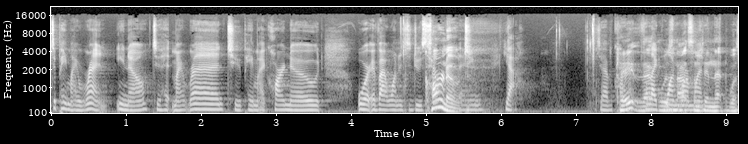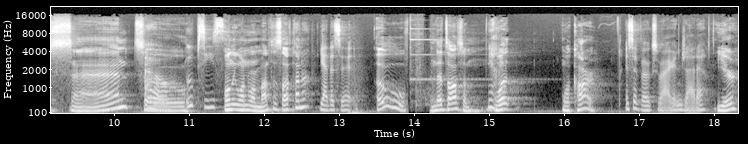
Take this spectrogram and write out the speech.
to pay my rent, you know, to hit my rent, to pay my car note, or if I wanted to do Car note? something. Yeah. to have car Okay, that like was one not more something month. that was sent. So Oh, oopsies. only one more month is left on it. Yeah, that's it. Oh, that's awesome. Yeah. What what car? It's a Volkswagen Jetta, Year?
